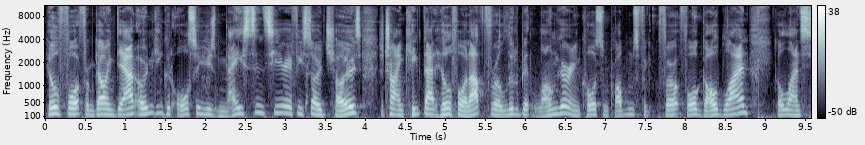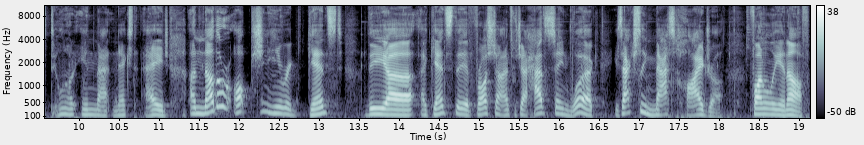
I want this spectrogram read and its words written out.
hill fort from going down. Odin King could also use masons here if he so chose to try and keep that hill fort up for a little bit longer and cause some problems for, for, for Gold Lion. Gold Lion's still not in that next age. Another option here against the uh, against the Frost Giants, which I have seen work, is actually Mass Hydra, funnily enough.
